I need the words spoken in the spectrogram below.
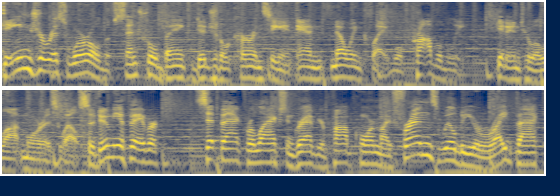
dangerous world of central bank digital currency, and knowing Clay, we'll probably get into a lot more as well. So do me a favor, sit back, relax, and grab your popcorn. My friends, we'll be right back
